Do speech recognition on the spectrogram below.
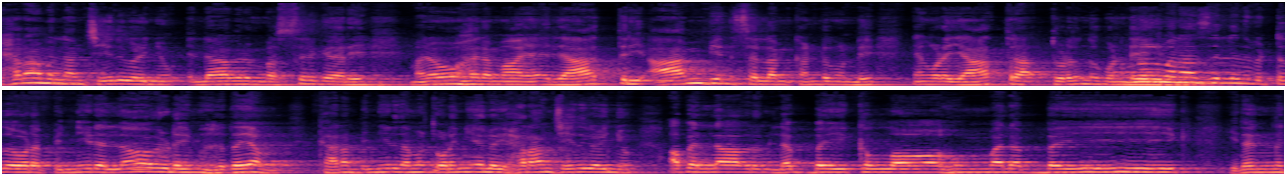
ഇഹ്റാമെല്ലാം ചെയ്തു കഴിഞ്ഞു. എല്ലാവരും ബസ്സിൽ കയറി മനോഹരമായ രാത്രി ആംബിയൻസ് എല്ലാം കണ്ടുകൊണ്ട് ഞങ്ങളുടെ യാത്ര തുടർന്നു കൊണ്ടേ മനാസിൽ നിന്ന് വിട്ടതോടെ പിന്നീട് എല്ലാവരുടെയും ഹൃദയം കാരണം പിന്നീട് നമ്മൾ തുടങ്ങിയല്ലോ ഇഹ്റാം ചെയ്തു കഴിഞ്ഞു. അപ്പൊ എല്ലാവരും ലബ്ബൈക്ക് അല്ലാഹുമ്മ ഇതങ്ങ്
